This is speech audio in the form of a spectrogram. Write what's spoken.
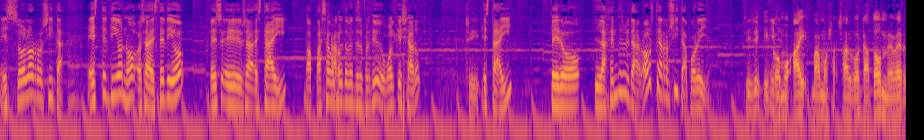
Es solo Rosita. Este tío no, o sea, este tío es, eh, o sea, está ahí, va, pasa Claro. completamente desapercibido, igual que Sharot, Sí. está ahí, pero la gente se va a hostia, Rosita, por ella. Sí, sí, y, como hay, vamos, a salvo Hecatombe, a ver,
